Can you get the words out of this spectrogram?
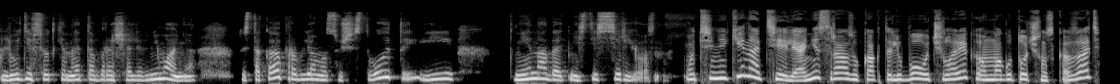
люди все-таки на это обращали внимание. То есть такая проблема существует, и к ней надо отнестись серьезно. Вот синяки на теле, они сразу как-то любого человека, я могу точно сказать,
